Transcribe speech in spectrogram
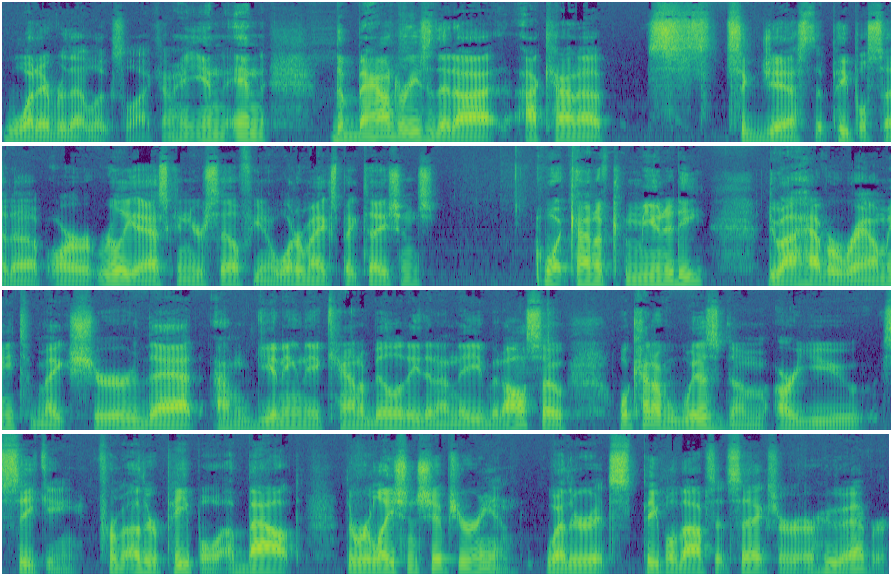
whatever that looks like. I mean, and, and the boundaries that I, I kind of s- suggest that people set up are really asking yourself, you know, what are my expectations? What kind of community do I have around me to make sure that I'm getting the accountability that I need? But also, what kind of wisdom are you seeking from other people about the relationships you're in? Whether it's people of the opposite sex or, or whoever.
